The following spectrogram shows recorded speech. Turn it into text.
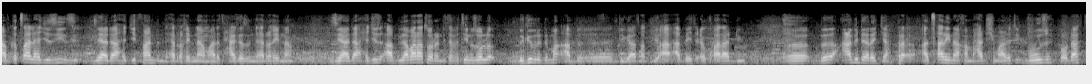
ኣብ ቀፃሊ ሕጂ እዚ ዝያዳ ሕጂ ፋንድ እንድሕር ረኺብና ማለት ሓገዝ እንድሕር ረኺብና ዝያዳ ሕጂ ኣብ ላቦራቶሪ እንዲ ተፈቲኑ ዘሎ ብግብሪ ድማ ኣብ ዲጋታት ድዩ ኣብ ዓበይቲ ዕቋራት ድዩ ብዓቢ ደረጃ ኣፃሪና ከም ብሓድሽ ማለት እዩ ብብዙሕ ፕሮዳክት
